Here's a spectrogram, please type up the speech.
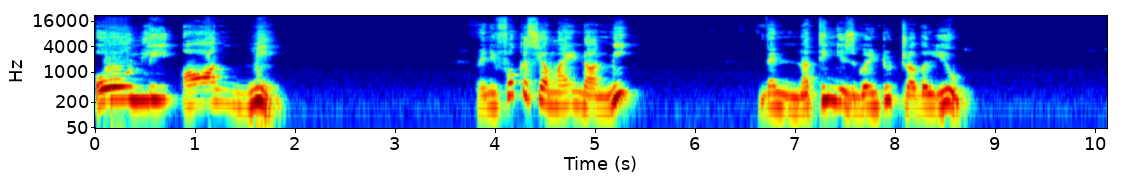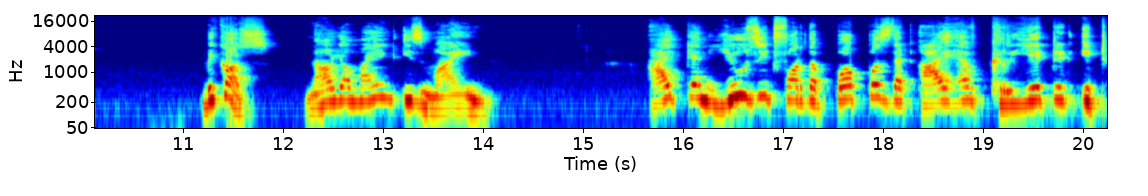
only on me. When you focus your mind on me, then nothing is going to trouble you. Because now your mind is mine. I can use it for the purpose that I have created it.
